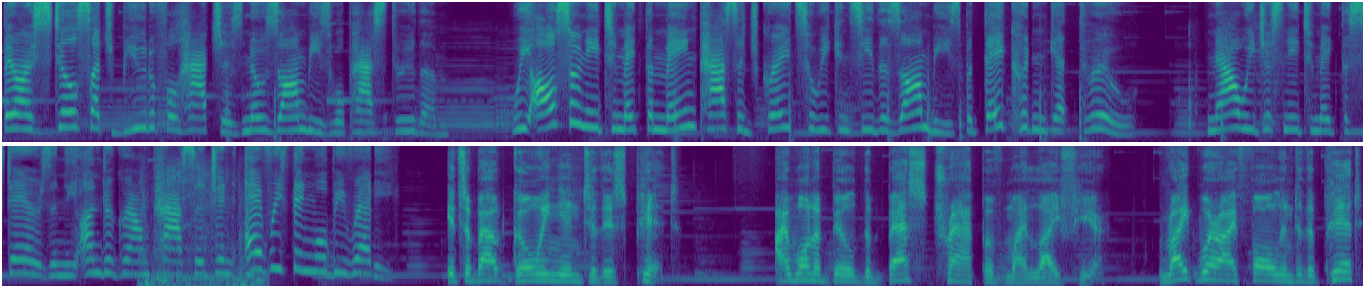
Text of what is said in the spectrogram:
There are still such beautiful hatches, no zombies will pass through them. We also need to make the main passage great so we can see the zombies, but they couldn't get through. Now we just need to make the stairs in the underground passage and everything will be ready. It's about going into this pit. I want to build the best trap of my life here. Right where I fall into the pit,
